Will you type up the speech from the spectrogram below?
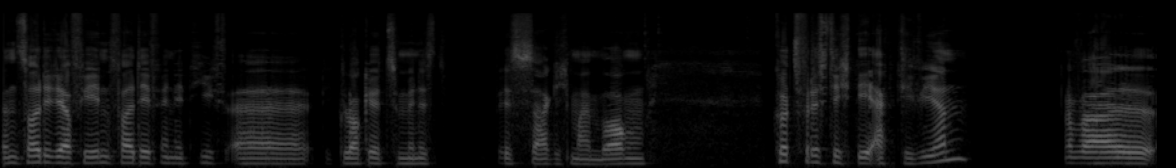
dann solltet ihr auf jeden Fall definitiv äh, die Glocke zumindest bis, sage ich mal, morgen kurzfristig deaktivieren, weil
